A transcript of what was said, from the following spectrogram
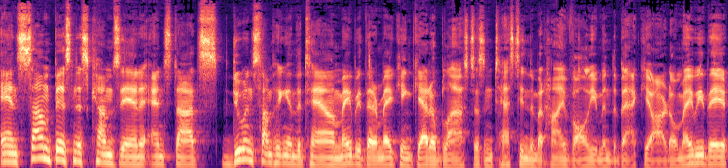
and some business comes in and starts doing something in the town, maybe they're making ghetto blasters and testing them at high volume in the backyard, or maybe they're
